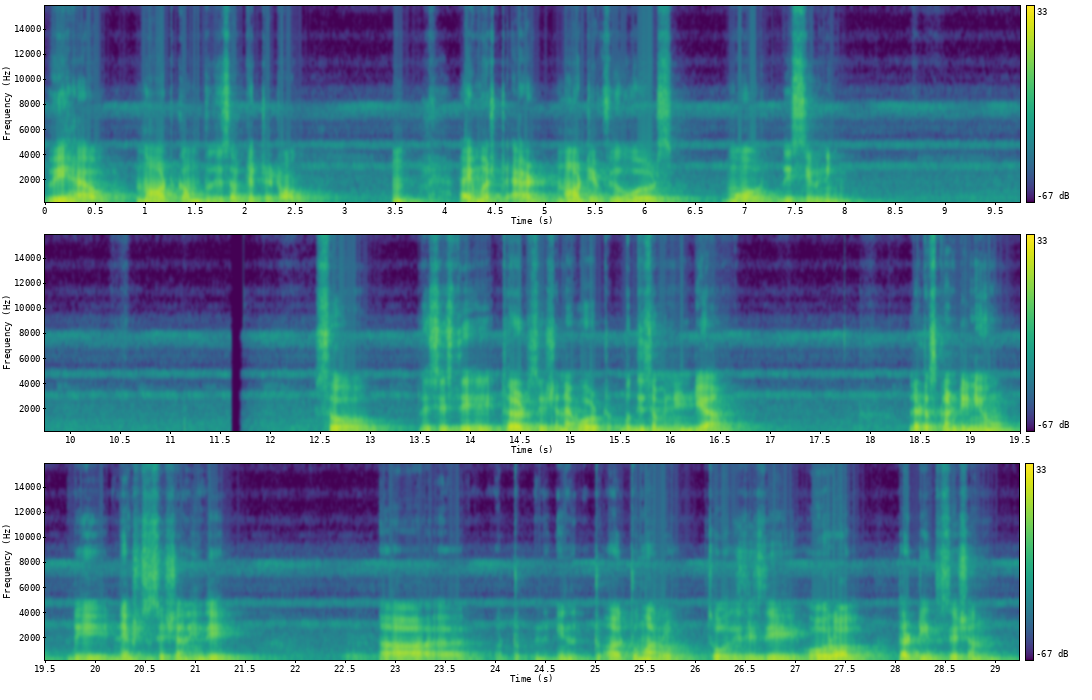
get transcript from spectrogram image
We have not come to the subject at all. Hmm. I must add not a few words more this evening. So, this is the third session about Buddhism in India. Let us continue the next session in the uh, uh in uh, tomorrow. So, this is the overall 13th session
